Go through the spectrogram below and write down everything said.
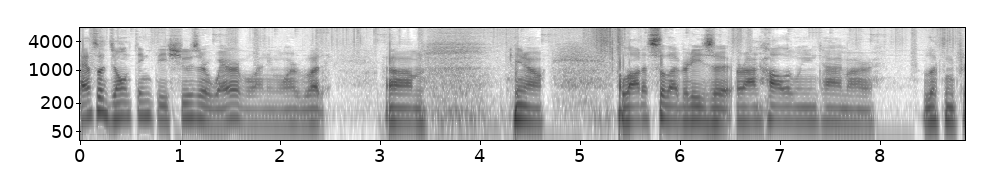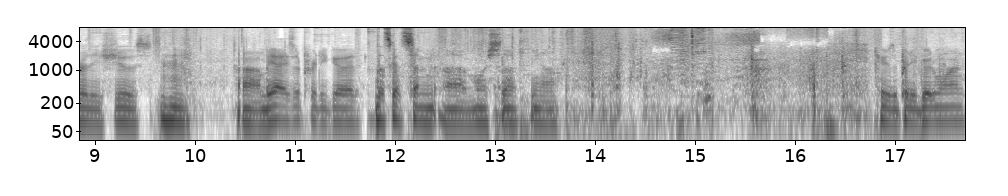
I also don't think these shoes are wearable anymore. But um, you know, a lot of celebrities uh, around Halloween time are looking for these shoes. Um, but yeah, these are pretty good. Let's get some uh, more stuff. You know, here's a pretty good one.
